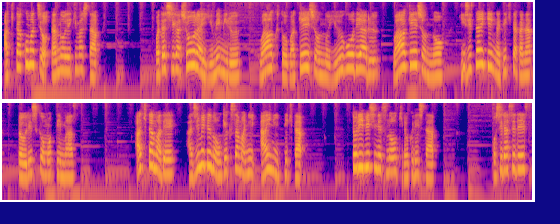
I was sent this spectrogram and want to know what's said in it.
秋田小町を堪能できました。私が将来夢見るワークとバケーションの融合であるワーケーションの疑似体験ができたかなと嬉しく思っています。秋田まで初めてのお客様に会いに行ってきた一人ビジネスの記録でした。お知らせです。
